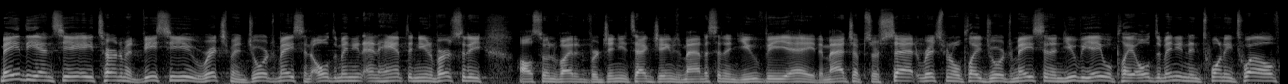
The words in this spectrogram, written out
made the NCAA tournament. VCU, Richmond, George Mason, Old Dominion, and Hampton University also invited Virginia Tech, James Madison, and UVA. The matchups are set. Richmond will play George Mason, and UVA will play Old Dominion in 2012.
